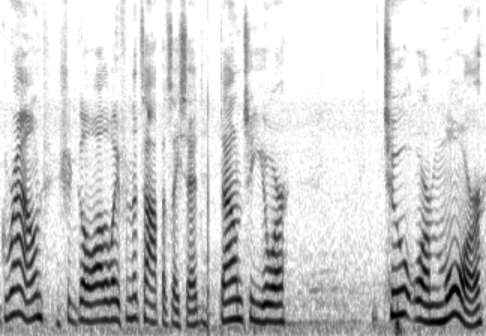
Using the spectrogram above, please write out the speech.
ground should go all the way from the top, as I said, down to your two or more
